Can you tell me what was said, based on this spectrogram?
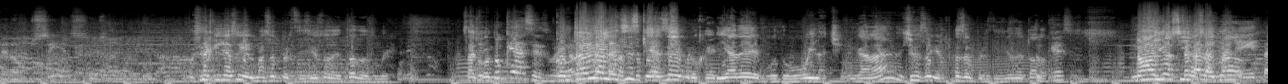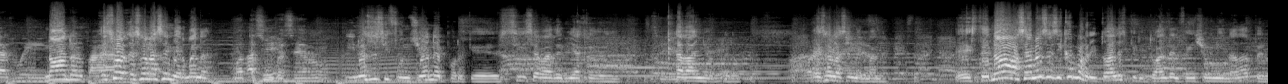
Pero pues, sí, es. O sea que yo soy el más supersticioso de todos, güey. O sea, con- ¿Tú qué haces, güey? contrario a Alexis ¿tú que de brujería de vudú y la chingada, yo soy el más supersticioso de ¿Tú todos. qué haces? No, yo sí, o sea, las yo... maletas. No, no, eso, eso lo hace mi hermana. Matas ¿Ah, sí? un becerro. Y no sé si funcione porque sí se va de viaje cada año, pero eso lo hace mi hermana. Este, no, o sea, no es así como ritual espiritual del Feng Shui ni nada, pero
